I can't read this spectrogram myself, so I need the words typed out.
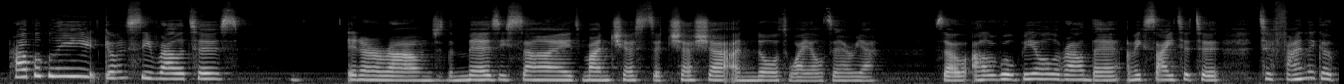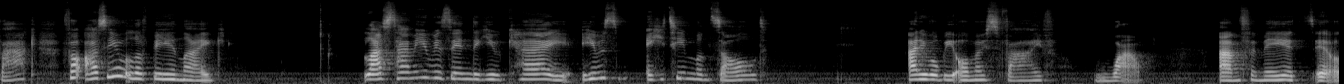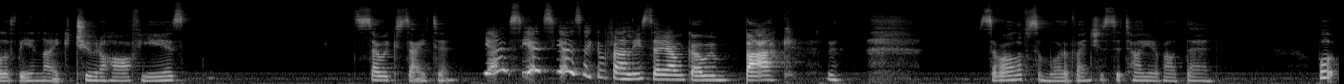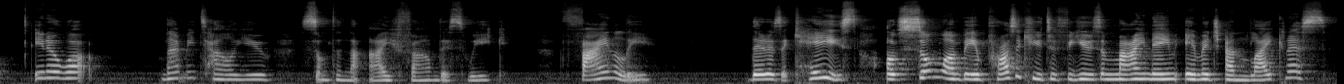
Probably going to see relatives in and around the Merseyside, Manchester, Cheshire, and North Wales area. So I will be all around there. I'm excited to to finally go back. For Ozzy, it will have been like last time he was in the UK, he was 18 months old and he will be almost five. Wow. And for me, it, it'll have been like two and a half years. So exciting. Yes, yes, yes, I can finally say I'm going back. so I'll have some more adventures to tell you about then. But you know what? Let me tell you something that I found this week. Finally, there is a case of someone being prosecuted for using my name, image, and likeness.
